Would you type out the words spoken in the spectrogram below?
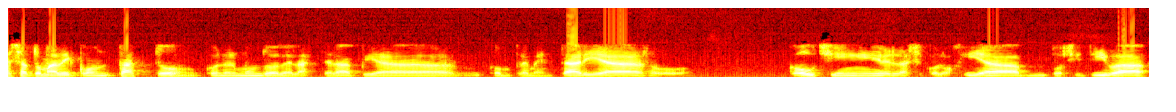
esa toma de contacto con el mundo de las terapias complementarias o coaching, la psicología positiva,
